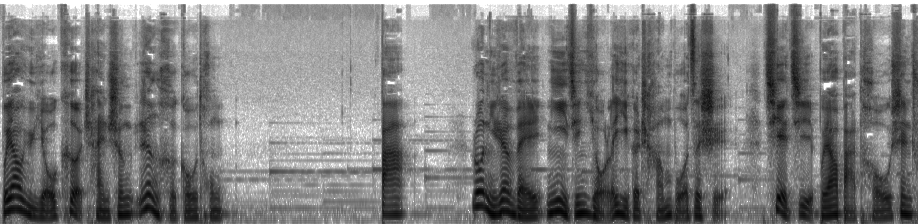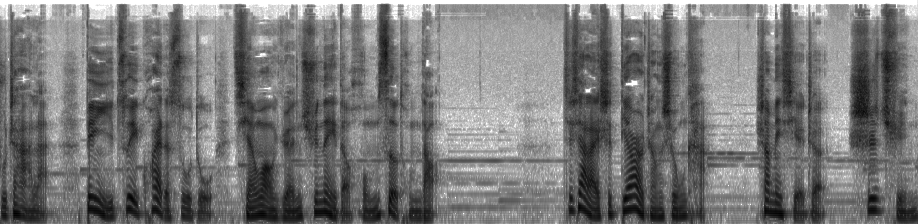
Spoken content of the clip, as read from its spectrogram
不要与游客产生任何沟通。八，若你认为你已经有了一个长脖子时，切记不要把头伸出栅栏，并以最快的速度前往园区内的红色通道。接下来是第二张胸卡，上面写着“狮群”，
